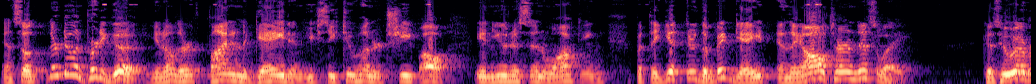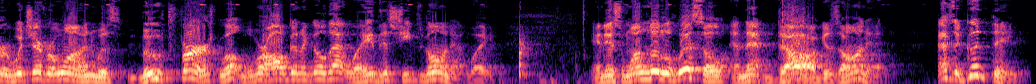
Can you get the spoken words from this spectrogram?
And so they're doing pretty good. You know, they're finding the gate and you see 200 sheep all in unison walking, but they get through the big gate and they all turn this way. Because whoever, whichever one was moved first, well, we're all going to go that way. This sheep's going that way. And this one little whistle and that dog is on it. That's a good thing.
